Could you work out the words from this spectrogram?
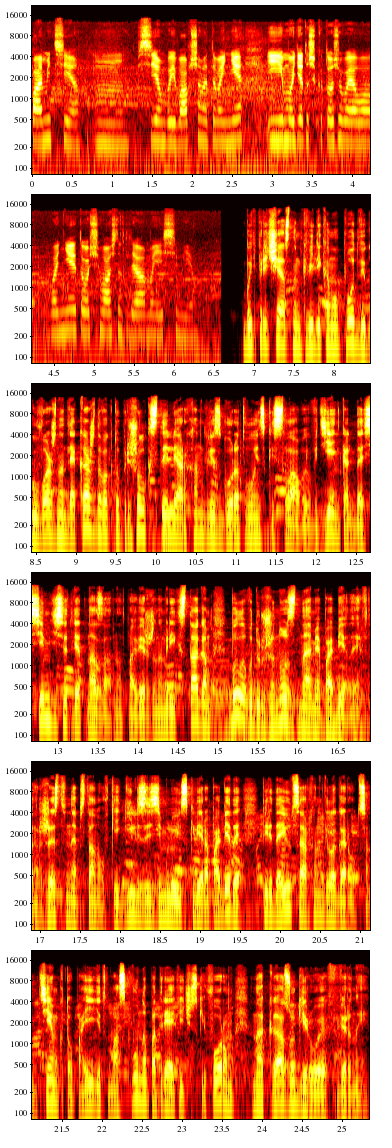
памяти всем воевавшим в этой войне. И мой дедушка тоже воевал войне, это очень важно для моей семьи. Быть причастным к великому подвигу важно для каждого, кто пришел к стелле Архангельск, город воинской славы, в день, когда 70 лет назад над поверженным Рейхстагом было выдружено Знамя Победы. В торжественной обстановке гильзы с землей из сквера Победы передаются архангелогородцам, тем, кто поедет в Москву на патриотический форум «Наказу героев верны».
